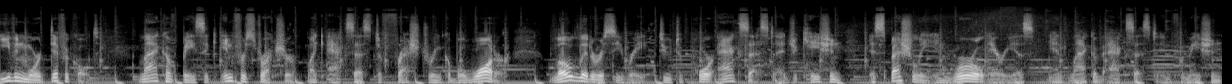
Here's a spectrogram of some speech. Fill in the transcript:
even more difficult, lack of basic infrastructure like access to fresh drinkable water, low literacy rate due to poor access to education, especially in rural areas, and lack of access to information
